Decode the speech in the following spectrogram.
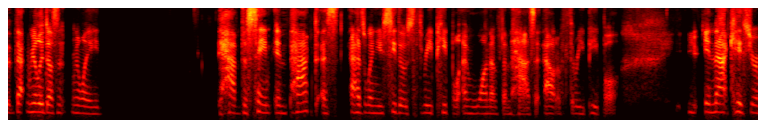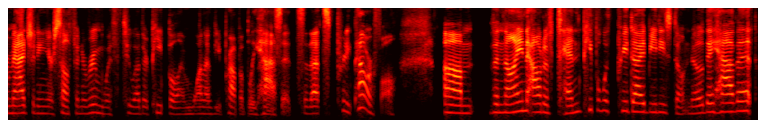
that really doesn't really have the same impact as, as when you see those three people and one of them has it out of three people. In that case, you're imagining yourself in a room with two other people and one of you probably has it. So that's pretty powerful. Um, the nine out of 10 people with prediabetes don't know they have it.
